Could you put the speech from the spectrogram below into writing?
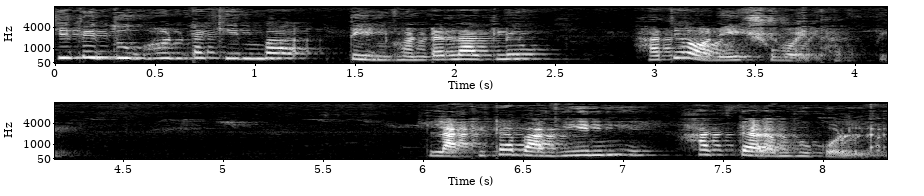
যেতে দু ঘণ্টা কিংবা তিন ঘণ্টা লাগলেও হাতে অনেক সময় থাকবে। লাঠিটা বাগিয়ে নিয়ে হাঁটতে আরম্ভ করলাম।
